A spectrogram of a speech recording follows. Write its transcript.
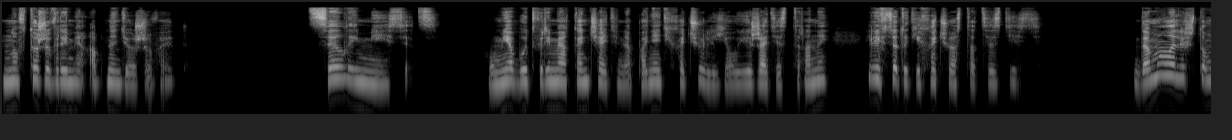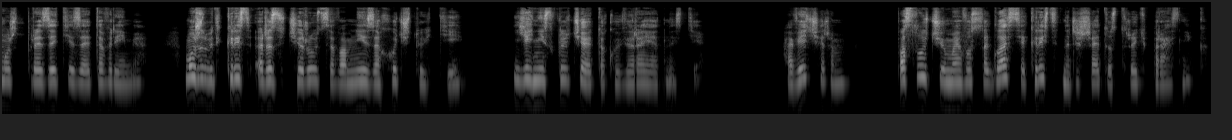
но в то же время обнадеживает. Целый месяц. У меня будет время окончательно понять, хочу ли я уезжать из страны или все-таки хочу остаться здесь. Да мало ли что может произойти за это время. Может быть, Крис разочаруется во мне и захочет уйти. Я не исключаю такой вероятности. А вечером, по случаю моего согласия, Кристин решает устроить праздник.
